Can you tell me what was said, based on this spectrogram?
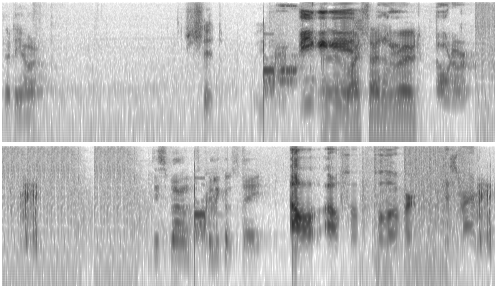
There they are. shit? We, Being Uh, engaged. right side of the road. Order. Dismount. Calico stay. Al Alpha, pull over. Dismount.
